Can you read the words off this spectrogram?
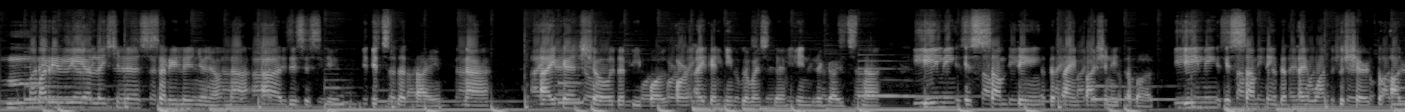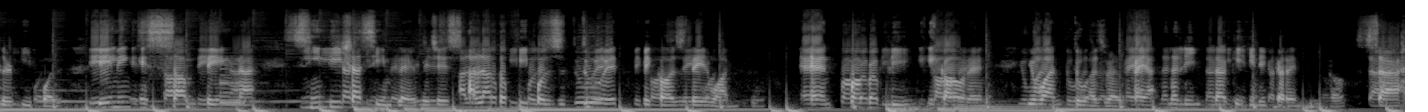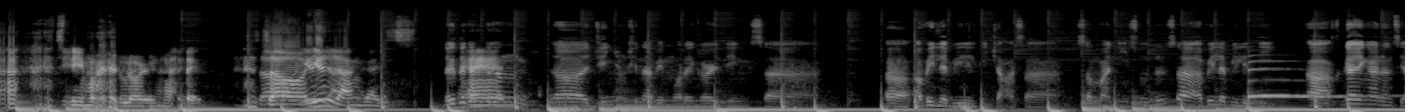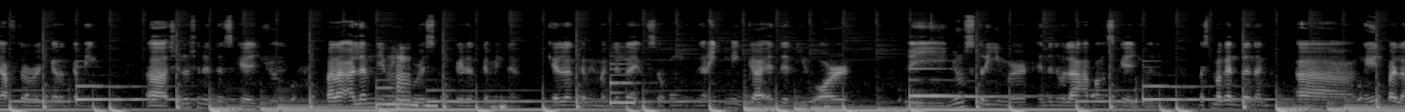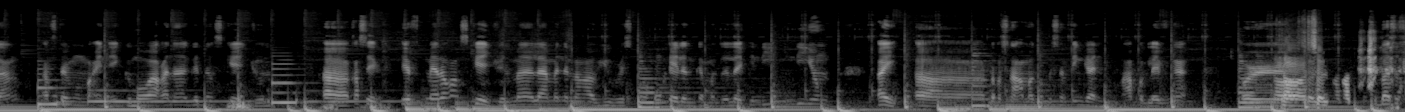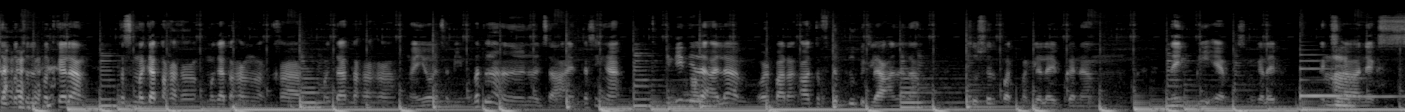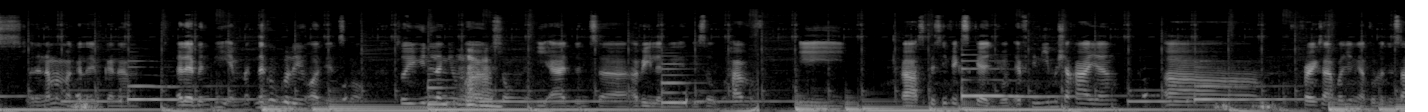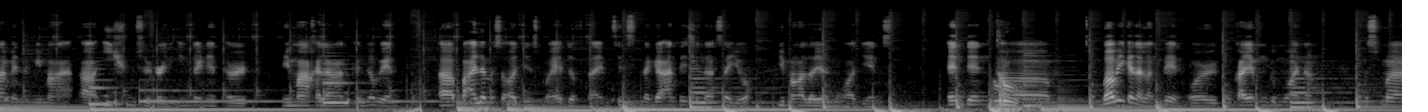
marirealize nyo sa sarili nyo na ah, this is it. It's the time na I can show the people or I can influence them in regards na gaming is something that I'm passionate about. Gaming is something that I want to share to other people. Gaming is something na hindi siya simple, which is a lot of people do it because they want to. And probably, ikaw rin, you want to as well. Kaya nali, nakikinig ka rin dito sa streamer lore natin. So, yun lang guys. Dagdagan ko lang, uh, Jin, yung sinabi mo regarding sa uh, availability tsaka sa sa money. So, dun sa availability, uh, kagaya nga nun, si After Work, meron kaming uh, sinusunod na schedule para alam ni hmm. viewers kung kailan kami na, kailan kami magla-live. So, kung nakikinig ka and then you are a new streamer and then wala ka pang schedule, mas maganda nag uh, ngayon pa lang after mo makinig gumawa ka na agad ng schedule. Uh, kasi if meron kang schedule malalaman ng mga viewers mo kung kailan ka magla-live. Hindi hindi yung ay uh, tapos na ako magubos ng pinggan makapag-live nga. Or uh, so, diba sulpot-sulpot ka lang. Tapos magtataka ka magtataka ka magtataka ka ngayon sabi mo ba't wala nanonood sa akin? Kasi nga hindi nila alam. Or parang out of the blue bigla ka na lang. Susulpot magla-live ka ng 9pm tapos mag-live next, uh, next ano naman mag-live ka ng 11pm nagugulo yung audience mo. So yun lang yung uh, gusto kong i-add dun sa availability. So have a uh, specific schedule. If hindi mo siya kayang uh, for example yun nga tulad sa amin may mga uh, issues regarding internet or may mga kailangan kang gawin uh, paalam mo sa audience mo ahead of time since nag-aantay sila sa iyo yung mga loyal mong audience. And then um, bawi ka na lang din or kung kaya mong gumawa ng mas ma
